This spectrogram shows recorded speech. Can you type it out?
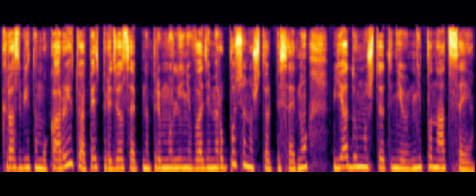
к разбитому корыту, опять придется на прямую линию Владимиру Путину, что ли, писать. Ну, я думаю, что это не, не панацея.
